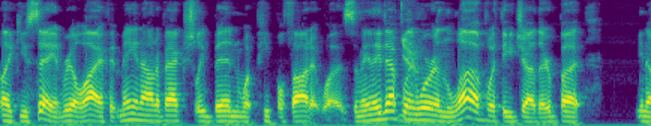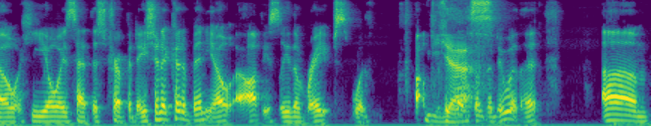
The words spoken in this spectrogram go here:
like you say, in real life, it may not have actually been what people thought it was. I mean, they definitely Yeah. were in love with each other, but you know, he always had this trepidation. It could have been, you know, obviously the rapes would probably Yes. have something to do with it. Um,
